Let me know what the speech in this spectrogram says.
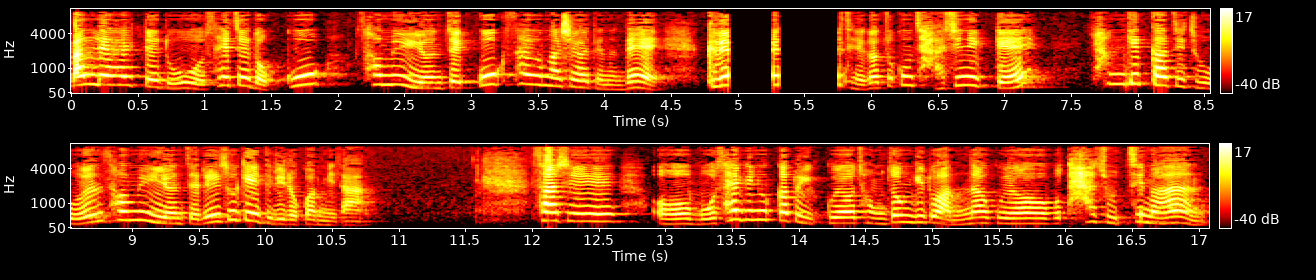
빨래 할 때도 세제 넣고 섬유 유연제 꼭 사용하셔야 되는데 그래서 제가 조금 자신 있게 향기까지 좋은 섬유 유연제를 소개해 드리려고 합니다. 사실 어, 뭐 살균 효과도 있고요, 정전기도 안 나고요, 뭐 다 좋지만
